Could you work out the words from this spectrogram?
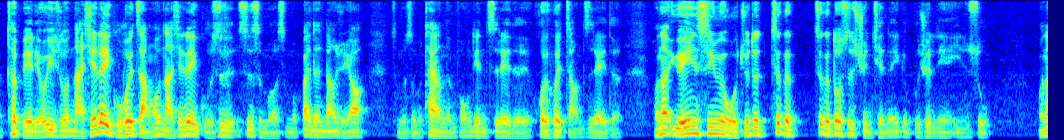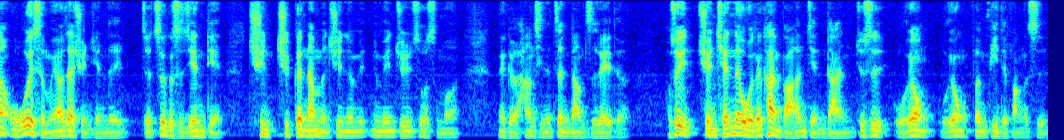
特别留意说哪些类股会涨或哪些类股是是什么什么拜登当选要什么什么太阳能风电之类的会会涨之类的。那原因是因为我觉得这个这个都是选前的一个不确定的因素。那我为什么要在选前的这这个时间点去去跟他们去那边那边去说什么那个行情的震荡之类的？所以选前的我的看法很简单，就是我用我用分批的方式，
